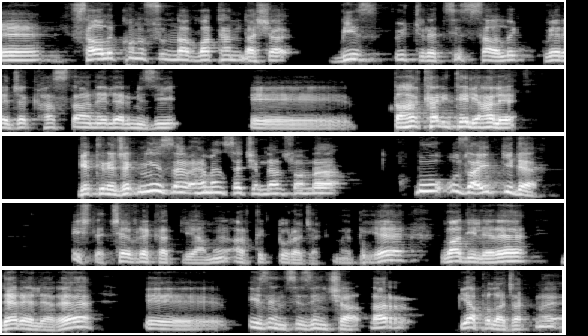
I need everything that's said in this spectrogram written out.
E, sağlık konusunda vatandaşa biz ücretsiz sağlık verecek hastanelerimizi e, daha kaliteli hale getirecek miyiz? Hemen seçimden sonra bu uzayıp gider. İşte çevre katliamı artık duracak mı diye vadilere, derelere e, izinsiz inşaatlar yapılacak mı?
